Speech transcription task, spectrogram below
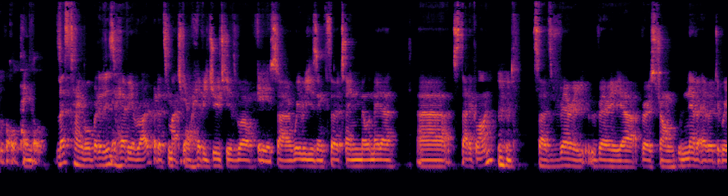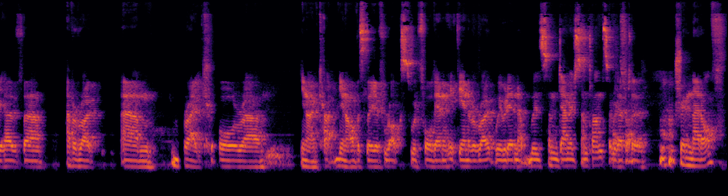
you call tangle? less tangle, but it is a heavier rope, but it's much more heavy duty as well. It is. So we were using 13 millimeter uh, static line. Mhm. So it's very, very, uh, very strong. Never ever did we have uh, have a rope um, break or uh, you know cut. You know, obviously, if rocks would fall down and hit the end of a rope, we would end up with some damage sometimes. So we That's have to Mhm. trim that off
